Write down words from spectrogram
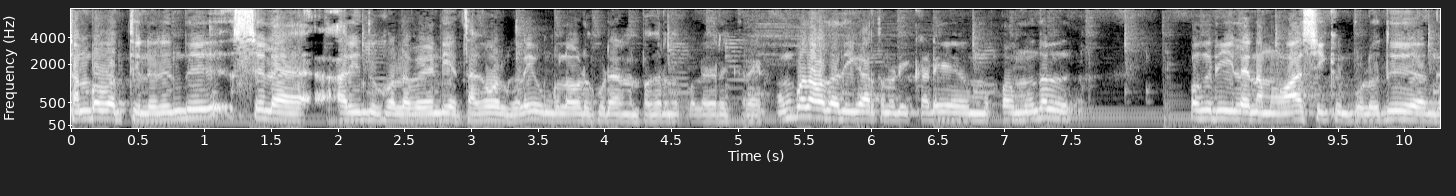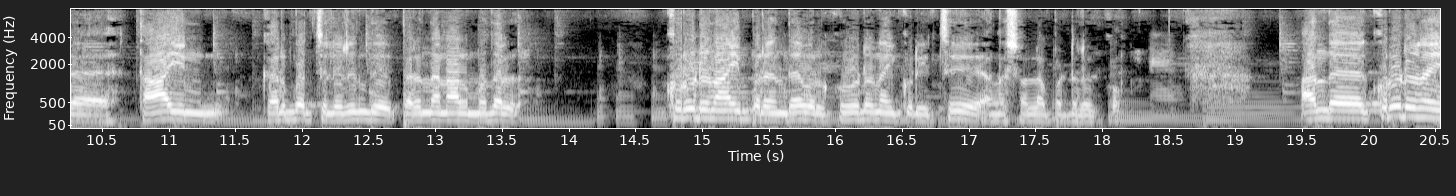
சம்பவத்திலிருந்து சில அறிந்து கொள்ள வேண்டிய தகவல்களை உங்களோடு கூட நான் பகிர்ந்து கொள்ள இருக்கிறேன். ஒன்பதாவது அதிகாரத்தினுடைய கடை முதல் பகுதியில் நம்ம வாசிக்கும் பொழுது அங்கே தாயின் கர்ப்பத்திலிருந்து பிறந்த நாள் முதல் குருடனாய் பிறந்த ஒரு குருடனை குறித்து அங்கே சொல்லப்பட்டிருக்கும். அந்த குருடனை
